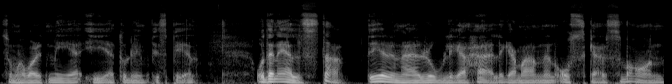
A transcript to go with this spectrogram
som har varit med i ett olympiskt spel. Och den äldsta det är den här roliga härliga mannen Oskar Svan.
